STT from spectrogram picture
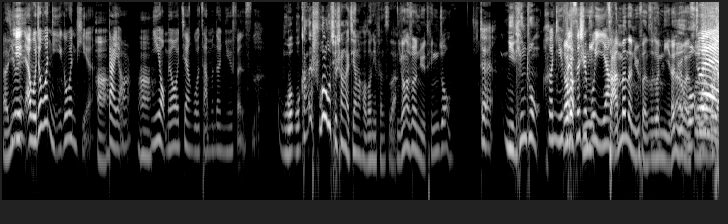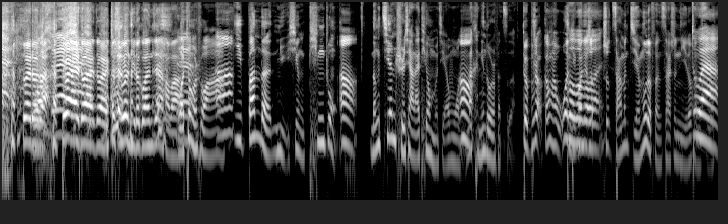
呃，因为我就问你一个问题，啊大姚，啊，你有没有见过咱们的女粉丝？我我刚才说了，我去上海见了好多女粉丝，你刚才说的女听众，对，你听众。和女粉丝是不一样的。咱们的女粉丝和你的女粉我丝，对。对对对。对对对，这是问题的关键，好吧？我这么说啊，嗯。一般的女性听众嗯，能坚持下来听我们节目的，嗯那肯定都是粉丝。对，不是刚才我问题不不关键不是是咱们节目的粉丝还是你的粉丝？对，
